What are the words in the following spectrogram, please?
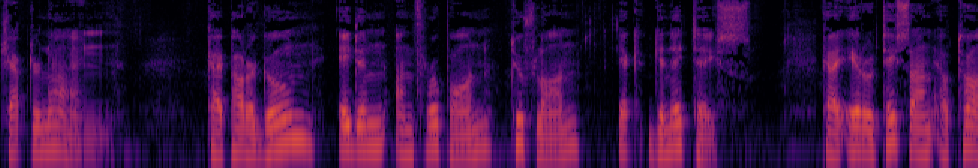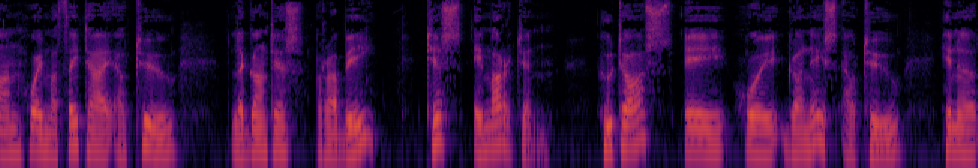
chapter 9 kai paragon eden anthropon tuflon ek genetes. Kai erotesan auton hoi mathetai autu legantes rabbi tis e martin. Hutos e hoi ganes autu hina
